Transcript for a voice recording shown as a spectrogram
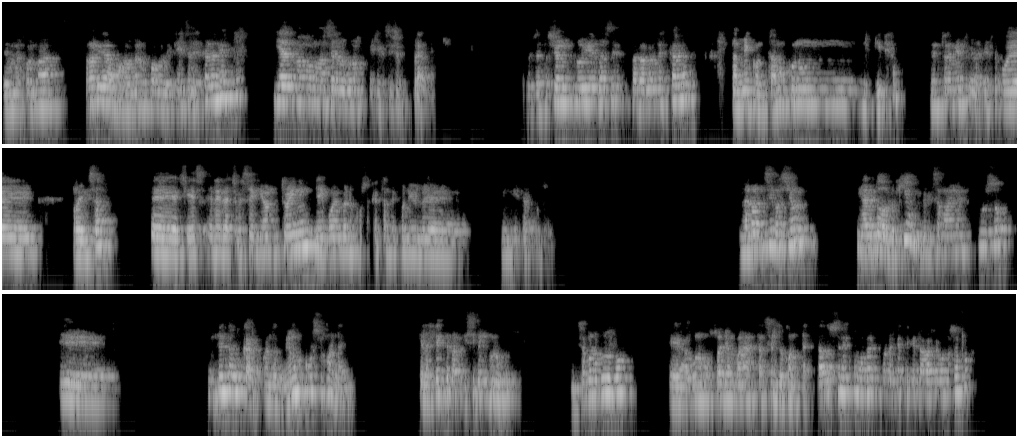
De una forma rápida vamos a hablar un poco de qué es el escalamiento y además vamos a hacer algunos ejercicios prácticos. La presentación incluye enlaces para la descarga. También contamos con un GitHub de entrenamiento que la gente puede revisar, eh, que es el HPC-training, y ahí pueden ver los cursos que están disponibles en GitHub. La participación y la metodología que utilizamos en el curso eh, intenta buscar, cuando tenemos cursos online, que la gente participe en grupos. Iniciamos los grupos, eh, algunos usuarios van a estar siendo contactados en este momento por la gente que trabaja con nosotros,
